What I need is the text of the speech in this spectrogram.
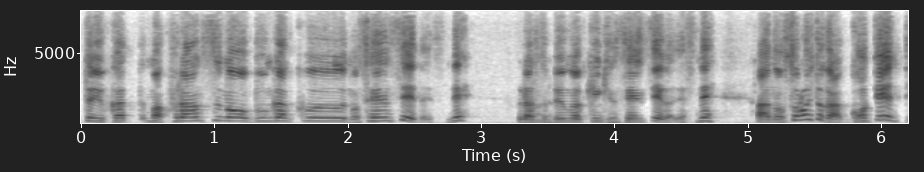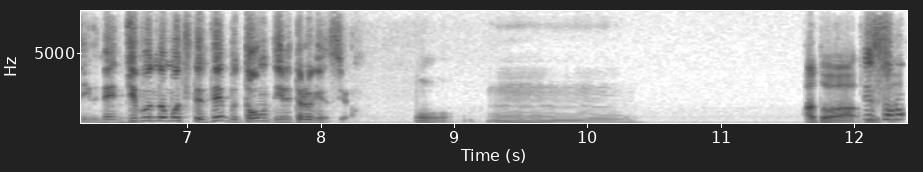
というか、まあ、フランスの文学の先生ですね。フランスの文学研究の先生がですね、あのその人が5点っていうね、自分の持ち点全部ドンって入れてるわけですよ。おううんあとは、で、その、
